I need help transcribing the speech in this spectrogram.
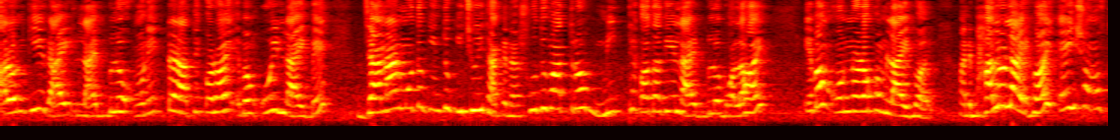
কারণ কি লাইভগুলো অনেকটা রাতে করা হয় এবং ওই লাইভে জানার মতো কিন্তু কিছুই থাকে না। শুধুমাত্র মিথ্যে কথা দিয়ে লাইভগুলো বলা হয় এবং অন্যরকম লাইভ হয়। মানে ভালো লাইভ হয়, এই সমস্ত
